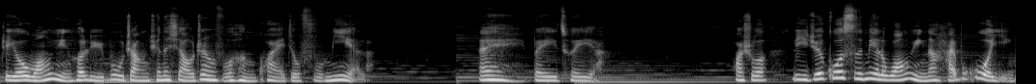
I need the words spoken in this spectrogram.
这由王允和吕布掌权的小政府，很快就覆灭了。哎，悲催呀！话说李傕、郭汜灭了王允呢，还不过瘾。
